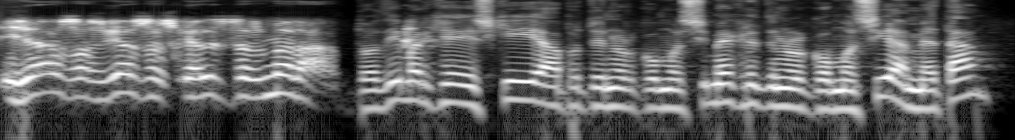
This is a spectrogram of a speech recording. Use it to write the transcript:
Γεια σας, γεια σας, καλή σας μέρα. Το Δήμαρχε ισχύει από την ορκομοσία μέχρι την ορκομοσία μετά;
